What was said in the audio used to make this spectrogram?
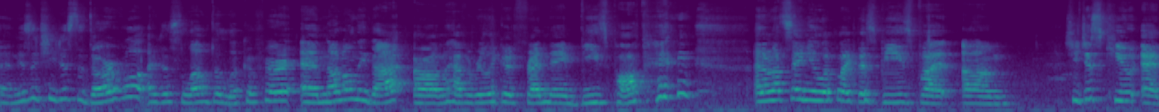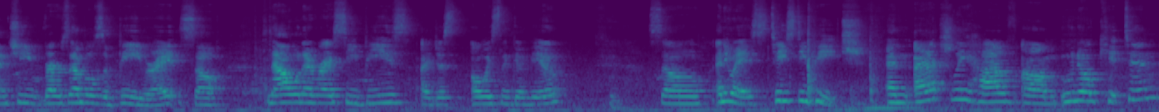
And isn't she just adorable? I just love the look of her. And not only that, um, I have a really good friend named Bees Poppin. and I'm not saying you look like this, Bees, but um, she's just cute and she resembles a bee, right? So now whenever I see bees, I just always think of you. So, anyways, Tasty Peach. And I actually have um, Uno Kitten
